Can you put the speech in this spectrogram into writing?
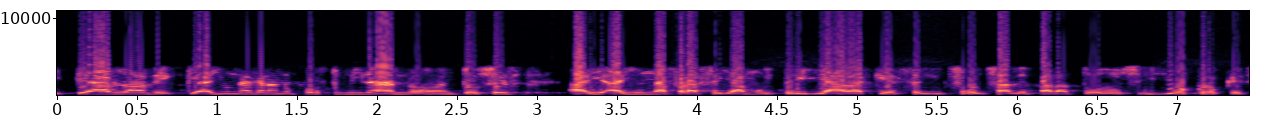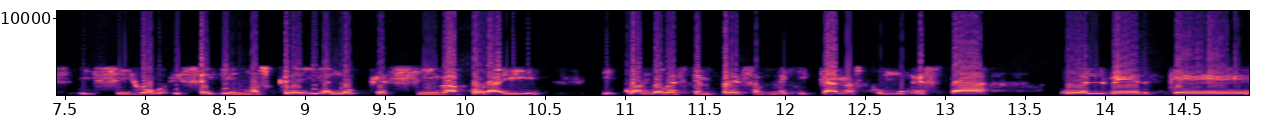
y te habla de que hay una gran oportunidad, ¿no? Entonces hay, hay una frase ya muy trillada que es el sol sale para todos y yo creo que y sigo y seguimos creyendo que sí va por ahí y cuando ves que empresas mexicanas como esta o el ver que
